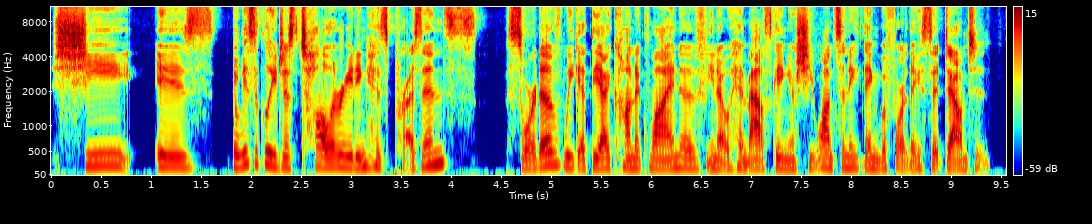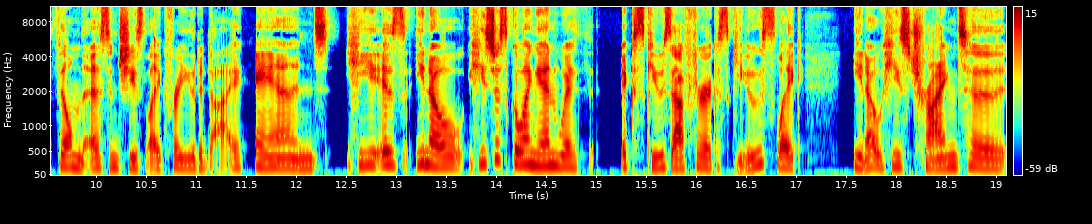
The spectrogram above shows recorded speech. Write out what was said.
she is basically just tolerating his presence, sort of. We get the iconic line of, you know, him asking if she wants anything before they sit down to film this. And she's like, for you to die. And he is, you know, he's just going in with excuse after excuse. Like, you know, he's trying to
